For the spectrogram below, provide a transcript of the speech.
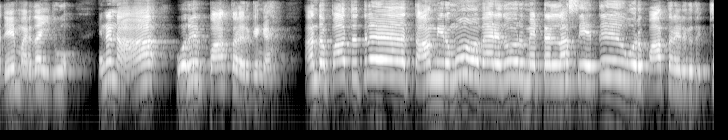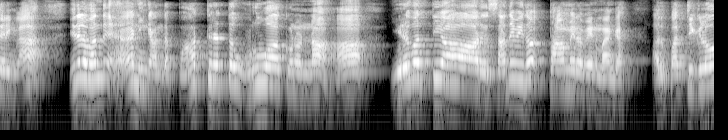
அதே மாதிரி தான் இதுவும். என்னென்னா ஒரு பாத்திரம் இருக்குங்க. அந்த பாத்திரத்தில் தாமிரமும் வேறு ஏதோ ஒரு மெட்டல்லாம் சேர்த்து ஒரு பாத்திரம் இருக்குது. சரிங்களா? இதில் வந்து நீங்கள் அந்த பாத்திரத்தை உருவாக்கணும்னா இருபத்தி ஆறு சதவீதம் தாமிரம் வேணுமாங்க. அது பத்து கிலோ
